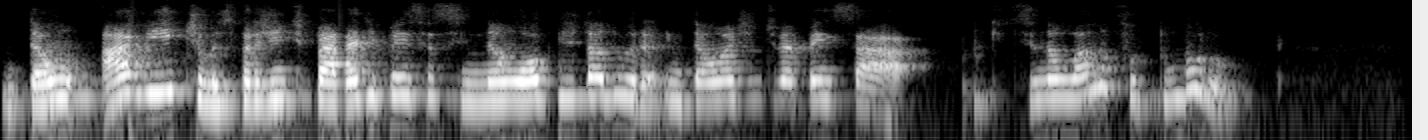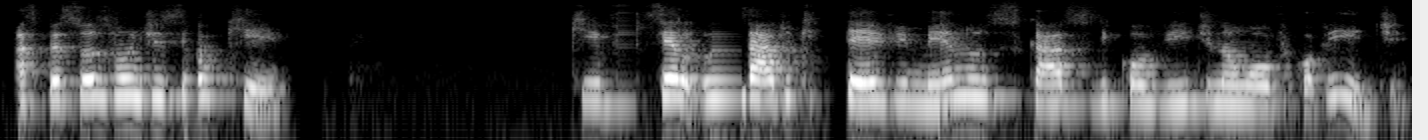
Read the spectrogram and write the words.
Então, há vítimas, para a gente parar de pensar assim, não houve ditadura. Então, a gente vai pensar, porque senão lá no futuro as pessoas vão dizer o quê? Que o estado que teve menos casos de Covid não houve Covid?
